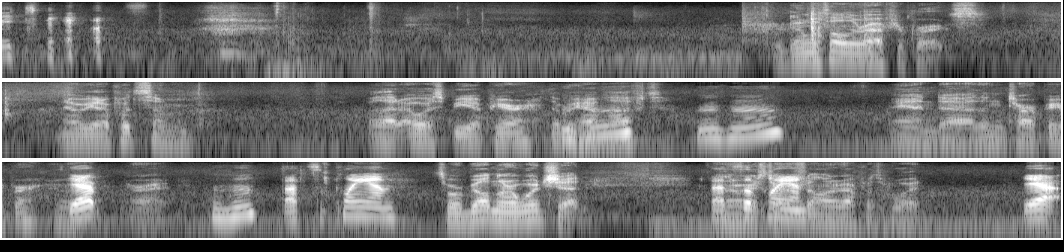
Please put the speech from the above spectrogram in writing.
Dance. We're done with all the rafter parts. Now we got to put some of that OSB up here that we have Mhm. left, Mm-hmm. and uh, then the tar paper. Yep. All right. Mm-hmm. That's the plan. So we're building our woodshed. That's the we're gonna start plan. Filling it up with wood. Yeah.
